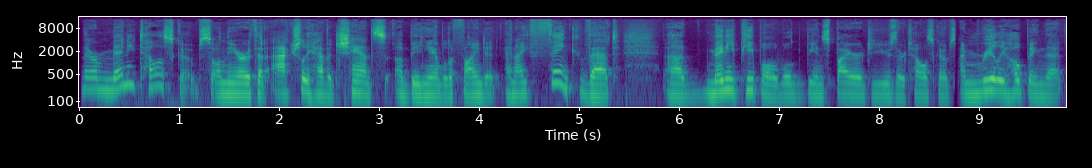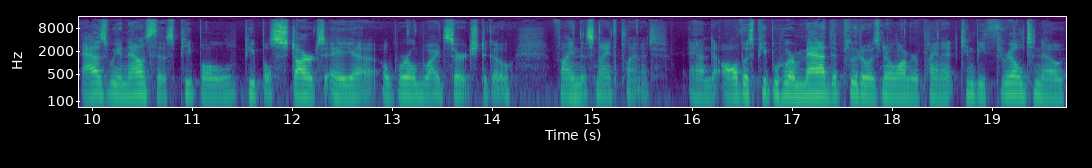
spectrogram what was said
There are many telescopes on the Earth that actually have a chance of being able to find it. And I think that uh, many people will be inspired to use their telescopes. I'm really hoping that as we announce this, people, people start a, uh, a worldwide search to go find this ninth planet. And all those people who are mad that Pluto is no longer a planet can be thrilled to know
